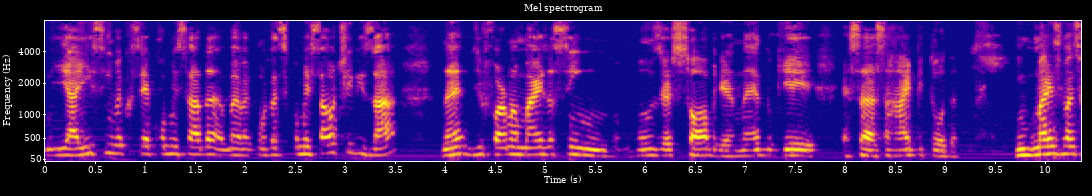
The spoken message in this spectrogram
e aí sim vai ser começada, vai, vai se começar a utilizar, né, de forma mais assim, vamos dizer, sóbria, né, do que essa, essa hype toda. Mas, mas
